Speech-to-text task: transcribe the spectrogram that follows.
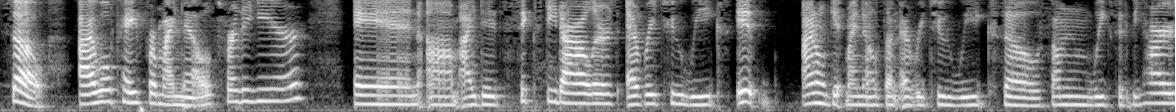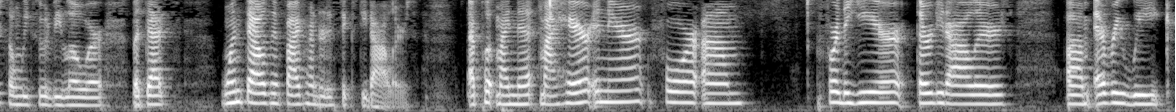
so I will pay for my nails for the year and um, I did $60 every two weeks. It I don't get my nails done every two weeks. So some weeks it'd be higher, some weeks it would be lower, but that's $1,560. I put my net, my hair in there for, um, for the year, $30 um, every week.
